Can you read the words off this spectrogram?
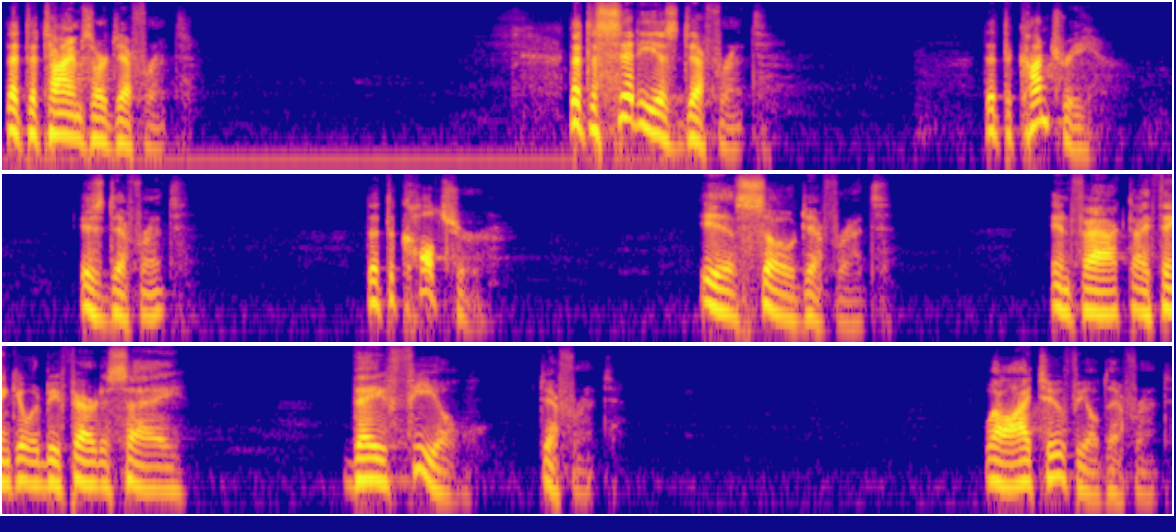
that the times are different, that the city is different, that the country is different, that the culture is so different. In fact, I think it would be fair to say they feel different. Well, I too feel different,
